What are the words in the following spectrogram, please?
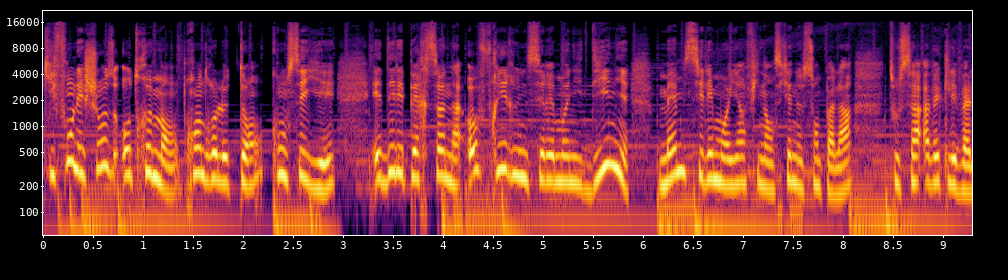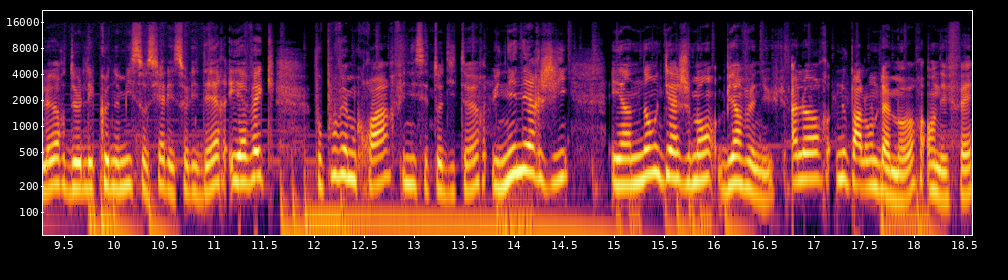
qui font les choses autrement, prendre le temps, conseiller, aider les personnes à offrir une cérémonie digne, même si les moyens financiers ne sont pas là. Tout ça avec les valeurs de l'économie sociale et solidaire et avec, vous pouvez me croire, finit cet auditeur, une énergie et un engagement bienvenu. Alors, nous parlons de la mort, en effet.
